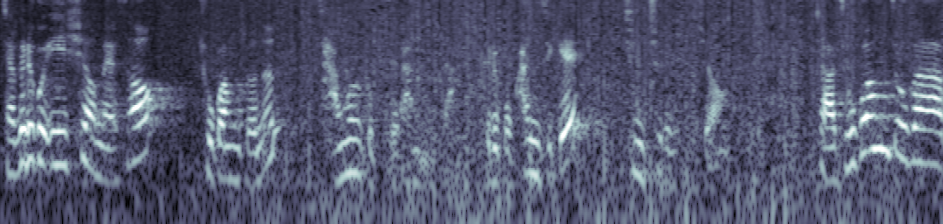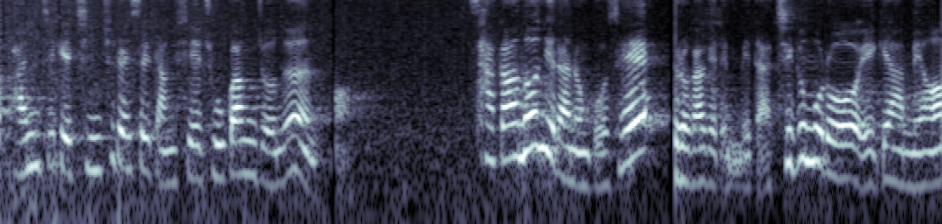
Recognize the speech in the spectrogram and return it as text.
자, 그리고 이 시험에서 조광조는 장원급제를 합니다. 그리고 관직에 진출했죠. 자, 조광조가 관직에 진출했을 당시에 조광조는 어, 사관원이라는 곳에 들어가게 됩니다. 지금으로 얘기하면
